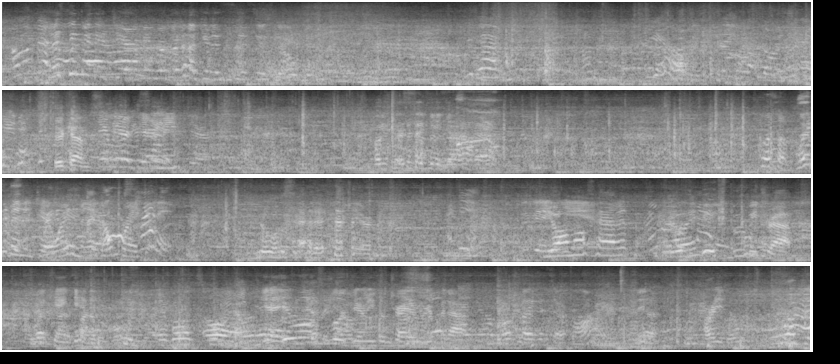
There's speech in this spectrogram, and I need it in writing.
I want that Listen to it, Jeremy. We're going to get a scissors to open Yeah. Here it comes. Jeremy, Jeremy. You guys taking it down. Clip them. Wait a minute, Jerry. Wait a minute. Don't break it. it. You almost had it. You almost had it? Really? It's booby trapped. You can't get it. It will explode. Yeah, it will explode, Jeremy. Don't try to rip it out. Yeah. Party. Don't drop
